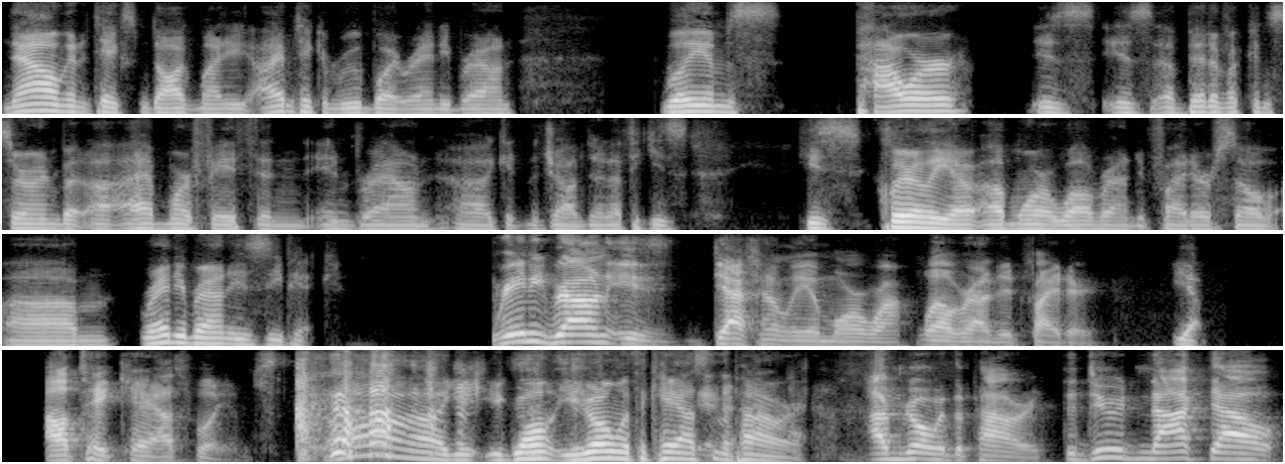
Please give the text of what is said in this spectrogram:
Now I'm going to take some dog money. I'm taking Rude Boy Randy Brown. Williams power is is a bit of a concern, but uh, I have more faith in in Brown uh, getting the job done. I think he's he's clearly a, a more well-rounded fighter. So um, Randy Brown is the pick. Randy Brown is definitely a more well-rounded fighter. Yep. I'll take Khaos Williams. oh, you, are going you're going with the chaos yeah. and the power. I'm going with the power. The dude knocked out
